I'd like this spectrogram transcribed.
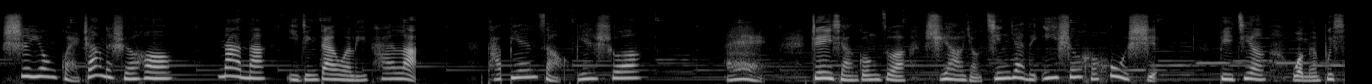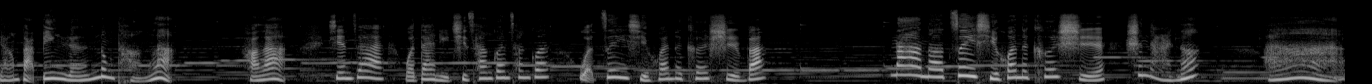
试用拐杖的时候，娜娜已经带我离开了。她边走边说：“哎，这项工作需要有经验的医生和护士，毕竟我们不想把病人弄疼了。”好啦。现在我带你去参观参观我最喜欢的科室吧。娜娜最喜欢的科室是哪儿呢？啊，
